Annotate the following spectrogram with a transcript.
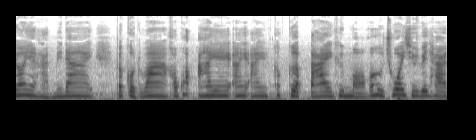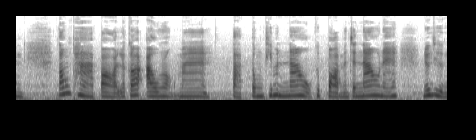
ย่อยอาหารไม่ได้ ปรากฏว่าเขาก็ไอไอไอก็เกือบตายคือหมอก็คือช่วยชีวิตไว้ทัน ต้องผ่าปอดแล้วก็เอาออกมาตัดตรงที่มันเน่า คือปอดมันจะเน่านะ นึกถึง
